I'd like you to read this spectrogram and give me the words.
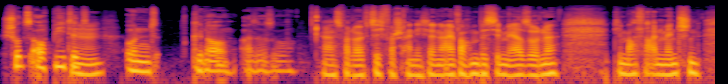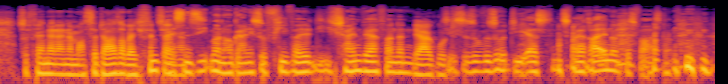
Schutz auch bietet. Mhm. Und genau, also so. Ja, es verläuft sich wahrscheinlich dann einfach ein bisschen mehr so, ne? Die Masse an Menschen, sofern dann eine Masse da ist. Aber ich finde es ja Meistens sieht man auch gar nicht so viel, weil die Scheinwerfer dann Ja, gut. siehst du sowieso die ersten zwei Reihen und das war's dann.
